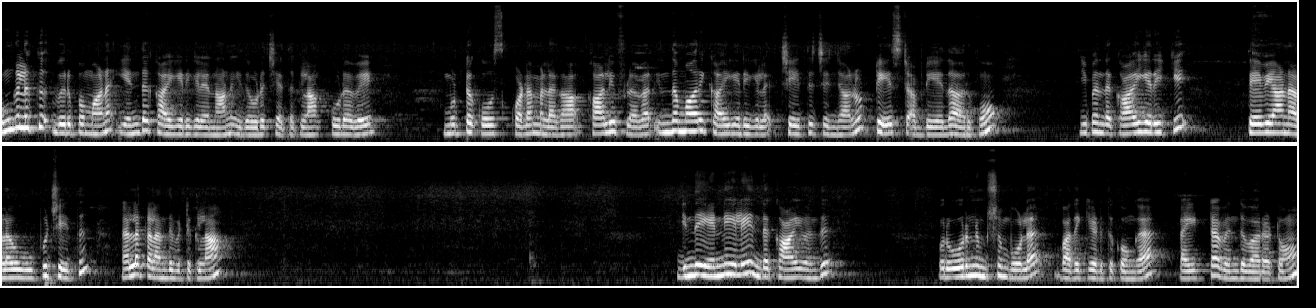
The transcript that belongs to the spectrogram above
உங்களுக்கு விருப்பமான எந்த காய்கறிகளை நானும் இதோட சேர்த்துக்கலாம். கூடவே முட்டைக்கோஸ் குடமிளகா காலிஃப்ளவர் இந்த மாதிரி காய்கறிகளை சேர்த்து செஞ்சாலும் டேஸ்ட் அப்படியே தான் இருக்கும். இப்போ இந்த காய்கறிக்கு தேவையான அளவு உப்பு சேர்த்து நல்லா கலந்து விட்டுக்கலாம். இந்த எண்ணெயிலே இந்த காய் வந்து ஒரு ஒரு நிமிஷம் போல் வதக்கி எடுத்துக்கோங்க. லைட்டாக வெந்து வரட்டும்.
